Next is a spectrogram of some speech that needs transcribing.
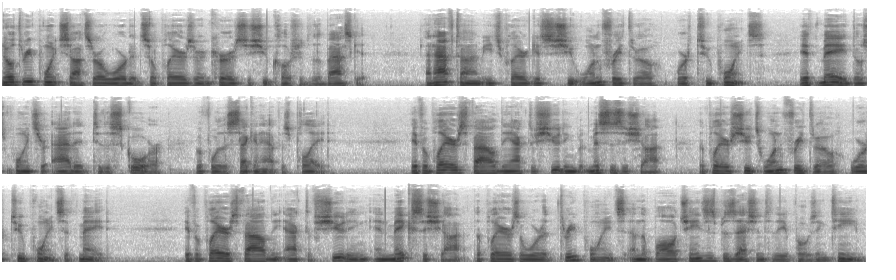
No three point shots are awarded, so players are encouraged to shoot closer to the basket. At halftime, each player gets to shoot one free throw worth two points. If made, those points are added to the score before the second half is played. If a player is fouled in the act of shooting but misses a shot, the player shoots one free throw worth two points if made. If a player is fouled in the act of shooting and makes the shot, the player is awarded three points and the ball changes possession to the opposing team.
